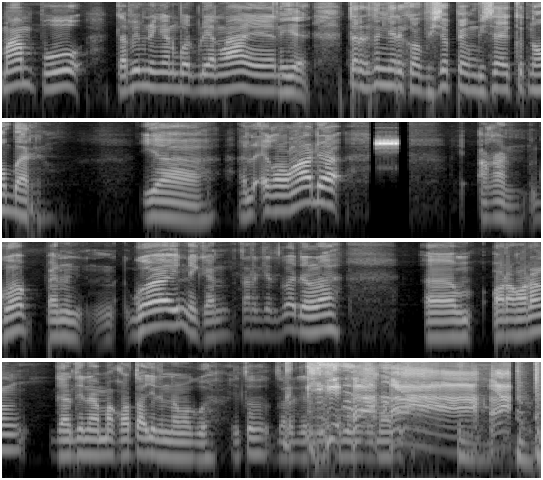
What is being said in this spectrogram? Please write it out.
mampu, tapi mendingan buat beli yang lain. Iya, ntar kita nyari coffee shop yang bisa ikut nobar. Iya, ada eh, kalau nggak ada akan gue pengen gue ini kan target gue adalah em, orang-orang ganti nama kota jadi nama gue itu target gue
